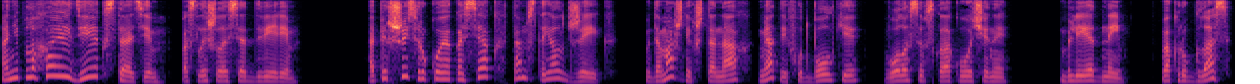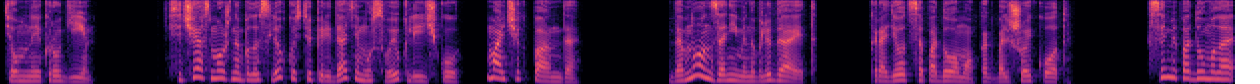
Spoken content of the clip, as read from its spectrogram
«А неплохая идея, кстати», — послышалось от двери. Опершись рукой о косяк, там стоял Джейк. В домашних штанах, мятой футболке, волосы всклокочены. Бледный, вокруг глаз темные круги. Сейчас можно было с легкостью передать ему свою кличку «Мальчик-панда». Давно он за ними наблюдает. Крадется по дому, как большой кот. Сэмми подумала,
